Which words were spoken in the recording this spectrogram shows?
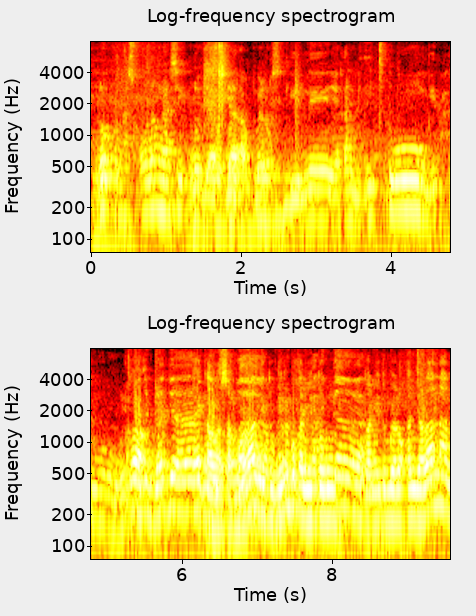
lo pernah sekolah nggak sih lo jarak jarak belok segini ya kan dihitung gitu makanya belajar Eh kalau Lo sekolah ngitungin bukan ngitung matematika. bukan ngitung belokan jalanan,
